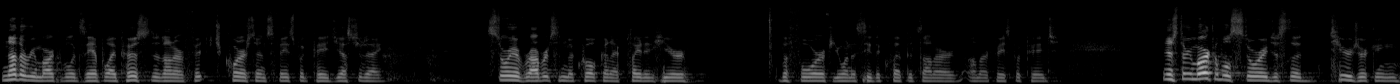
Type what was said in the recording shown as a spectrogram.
Another remarkable example, I posted it on our Cornerstones Facebook page yesterday. Story of Robertson McQuilkin. I've played it here before. If you want to see the clip, it's on our, on our Facebook page. And it's the remarkable story, just the tear jerking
